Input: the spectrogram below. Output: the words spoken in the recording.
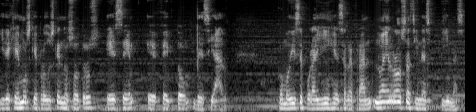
y dejemos que produzca en nosotros ese efecto deseado. Como dice por ahí ese refrán, no hay rosas sin espinas.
